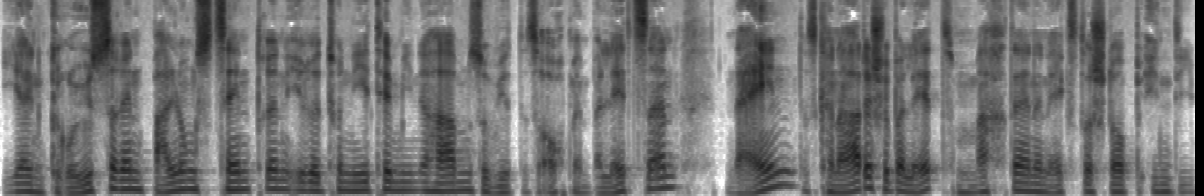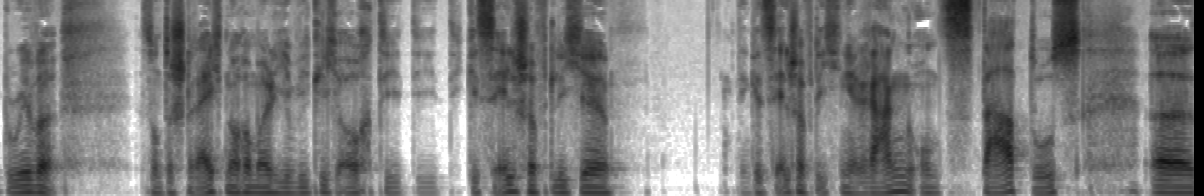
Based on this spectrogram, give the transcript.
eher in größeren Ballungszentren ihre Tourneetermine haben, so wird das auch beim Ballett sein. Nein, das kanadische Ballett machte einen extra Stopp in Deep River. Das unterstreicht noch einmal hier wirklich auch die, die, die gesellschaftliche, den gesellschaftlichen Rang und Status, äh,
